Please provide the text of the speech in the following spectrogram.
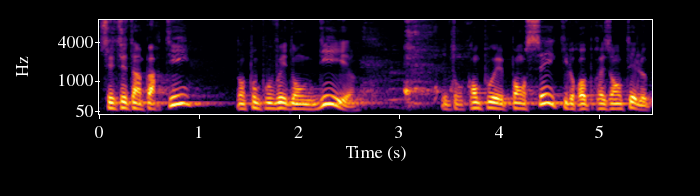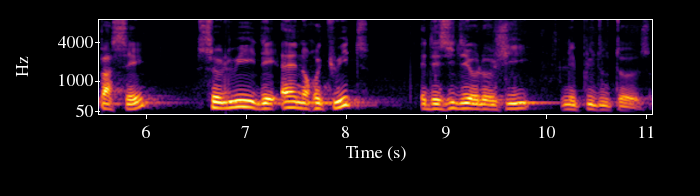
C'était un parti dont on pouvait donc dire et dont on pouvait penser qu'il représentait le passé, celui des haines recuites et des idéologies les plus douteuses.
